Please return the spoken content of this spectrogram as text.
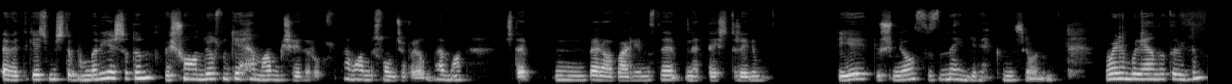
evet geçmişte bunları yaşadın ve şu an diyorsun ki hemen bir şeyler olsun, hemen bir sonuca varalım, hemen işte beraberliğimizi netleştirelim diye düşünüyor sizinle ilgili konuşamadım. Umarım burayı anlatabildim.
